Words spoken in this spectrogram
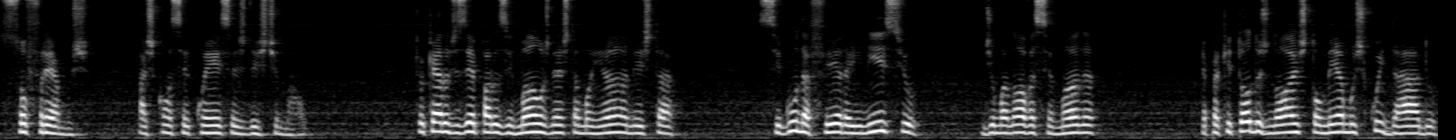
sofremos as consequências deste mal. O que eu quero dizer para os irmãos nesta manhã, nesta segunda-feira, início de uma nova semana, é para que todos nós tomemos cuidado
